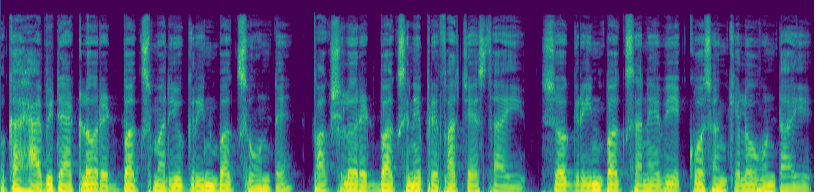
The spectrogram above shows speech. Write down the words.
ఒక హ్యాబిటాట్లో రెడ్ బగ్స్ మరియు గ్రీన్ బగ్స్ ఉంటే పక్షులు రెడ్ బగ్స్ని ప్రిఫర్ చేస్తాయి. సో గ్రీన్ బగ్స్ అనేవి ఎక్కువ సంఖ్యలో ఉంటాయి.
